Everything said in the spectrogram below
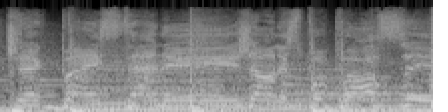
Check ben cette année, j'en laisse pas passer.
